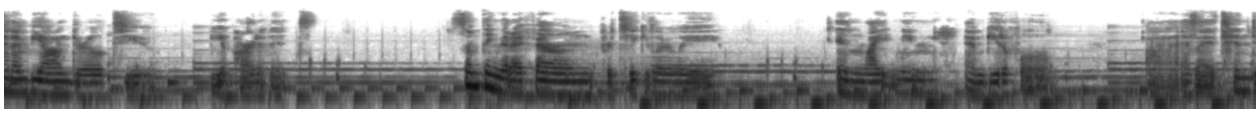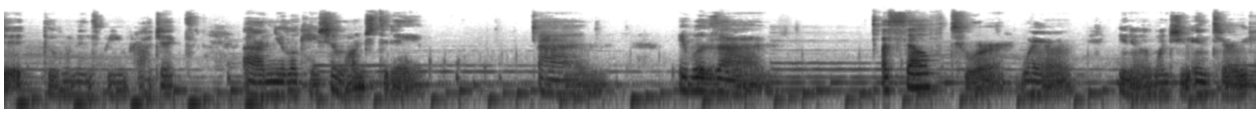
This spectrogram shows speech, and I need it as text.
and I'm beyond thrilled to be a part of it. Something that I found particularly enlightening and beautiful uh, as I attended the Women's Bean Project uh, new location launch today. Um, it was uh, a self tour where you know, once you entered,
